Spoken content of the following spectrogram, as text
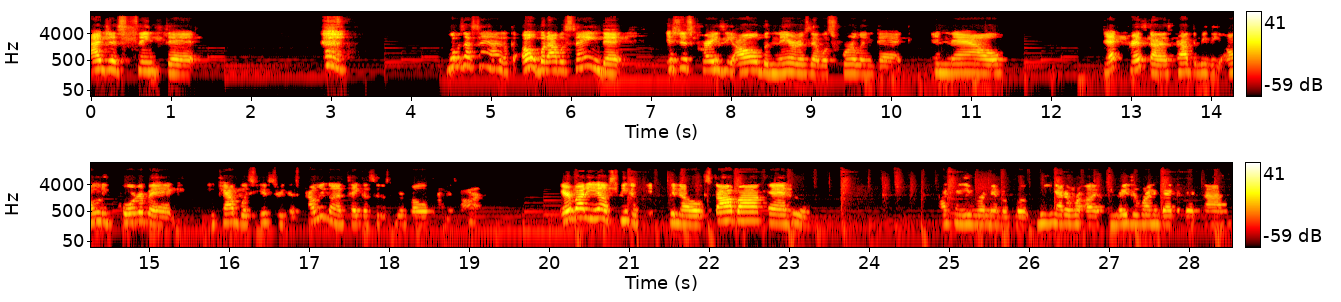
I just think that what was I saying? oh, but I was saying that it's just crazy all the narratives that was swirling Dak, and now Dak Prescott is proud to be the only quarterback in Cowboys history that's probably going to take us to the Super Bowl from his arm. Everybody else think of you know Staubach and who I can't even remember, but we had a, a major running back at that time.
